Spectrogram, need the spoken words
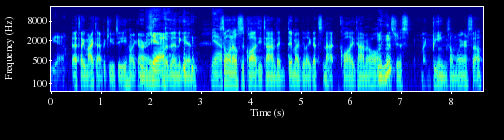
yeah. that's like my type of QT. Like, all right. Yeah. But then again, Yeah. someone else's quality time, they they might be like, that's not quality time at all. Like Mm-hmm. that's just like being somewhere. So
